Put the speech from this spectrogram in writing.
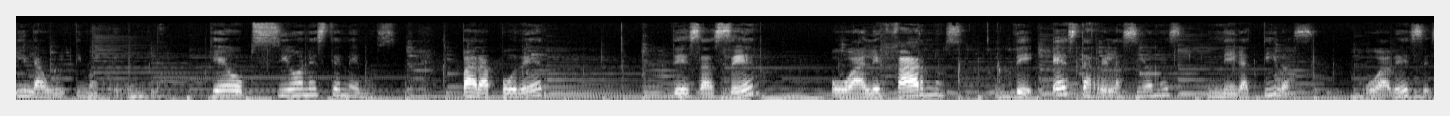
Y la última pregunta, ¿qué opciones tenemos para poder deshacer o alejarnos de estas relaciones negativas o a veces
